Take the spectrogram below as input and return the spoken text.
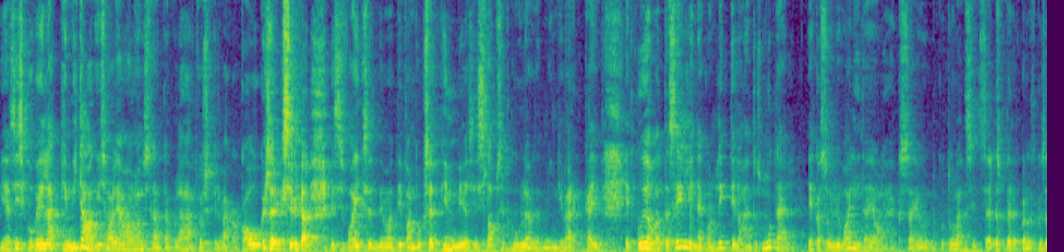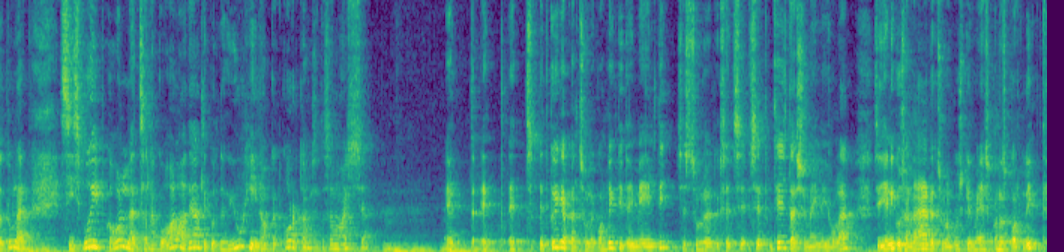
ja siis, kui veel äkki midagi isal jamal on, siis nad nagu lähevad kuskile väga kaugele, eks ju, ja. ja siis vaikselt niimoodi pannud uksed kinni ja siis lapsed kuulevad, et mingi värk käib. et kui on vaata selline konflikti lahendusmudel, ega sul ju valida ei ole, eks sa ju nagu tuled siit sellest perekonnast, kui sa tuled. siis võib ka olla, et sa nagu alateadlikult nagu juhina hakkad kordama sedasama asja mm. -hmm et, et, et, et kõigepealt sulle konfliktid ei meeldi, sest sulle öeldakse, et see, see, selliseid asju meil ei ole. ja nii kui sa näed, et sul on kuskil meeskonnas konflikt,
